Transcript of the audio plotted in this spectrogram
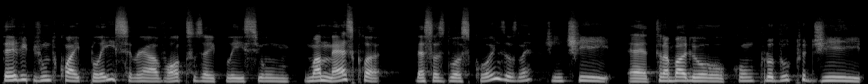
teve junto com a iPlace, né, a Voxus e a iPlace, um, uma mescla dessas duas coisas, né? A gente é, trabalhou com um produto de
